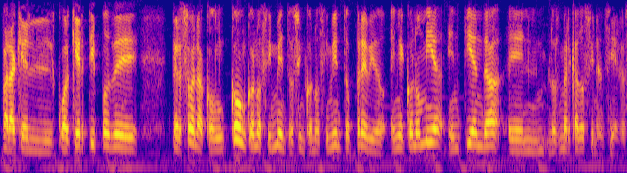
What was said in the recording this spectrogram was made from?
para que el- cualquier tipo de persona con, con conocimiento, sin conocimiento previo en economía, entienda el- los mercados financieros.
